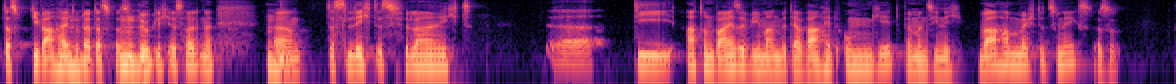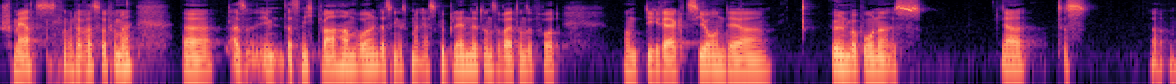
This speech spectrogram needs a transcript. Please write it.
das, die Wahrheit mhm. oder das, was mhm. wirklich ist halt, ne? Mhm. Äh, das Licht ist vielleicht äh, die Art und Weise, wie man mit der Wahrheit umgeht, wenn man sie nicht wahrhaben möchte zunächst, also Schmerz oder was auch immer, äh, also eben das nicht wahrhaben wollen, deswegen ist man erst geblendet und so weiter und so fort. Und die Reaktion der Höhlenbewohner ist, ja, das, ähm,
